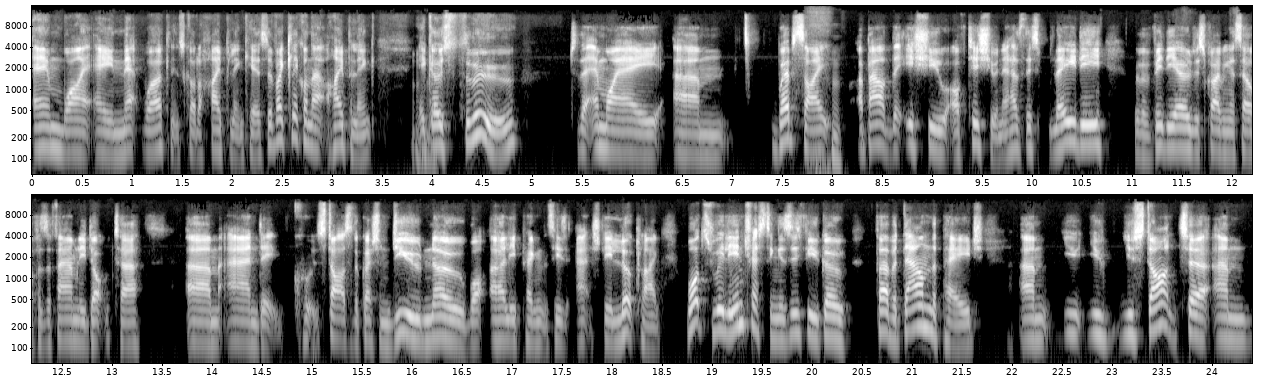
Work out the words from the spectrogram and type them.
MYA network, and it's got a hyperlink here. So if I click on that hyperlink, mm-hmm. it goes through to the MYA um, website hmm. about the issue of tissue, and it has this lady with a video describing herself as a family doctor. Um, and it starts with the question Do you know what early pregnancies actually look like? What's really interesting is if you go further down the page, um, you, you, you start to um,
